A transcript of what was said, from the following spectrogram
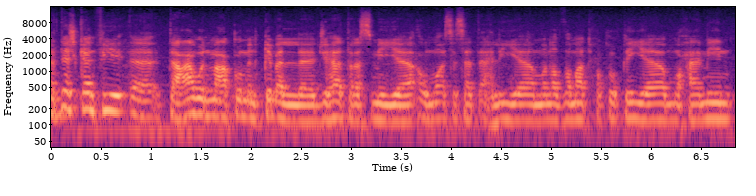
قديش كان في آه، تعاون معكم من قبل جهات رسمية أو مؤسسات أهلية منظمات حقوقية محامين؟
